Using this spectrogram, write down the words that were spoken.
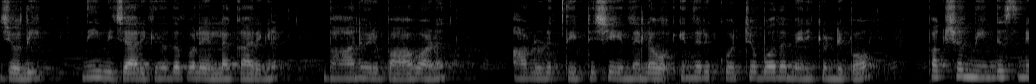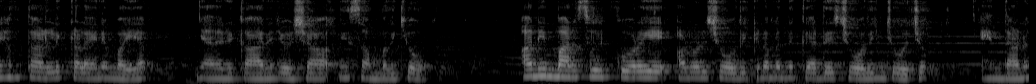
ജ്യോതി നീ വിചാരിക്കുന്നത് പോലെ എല്ലാ കാര്യങ്ങളും ഭാനു ഒരു പാവമാണ്. അവളോട് തെറ്റ് ചെയ്യുന്നല്ലോ എന്നൊരു കുറ്റബോധം എനിക്കുണ്ടിപ്പോൾ പക്ഷെ നിന്റെ സ്നേഹം തള്ളിക്കളയാനും വയ്യ. ഞാനൊരു കാര്യം ചോദിച്ചാൽ നീ സമ്മതിക്കോ? അനി മനസ്സിൽ കുറേ അവളോട് ചോദിക്കണമെന്ന് കരുതിയ ചോദ്യം ചോദിച്ചു. എന്താണ്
